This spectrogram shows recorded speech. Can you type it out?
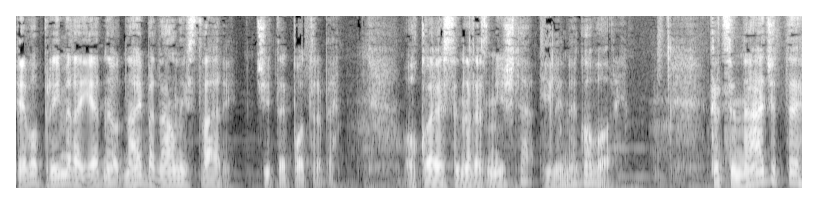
Evo primjera jedne od najbanalnijih stvari, čitaj potrebe, o kojoj se ne razmišlja ili ne govori. Kad se nađete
